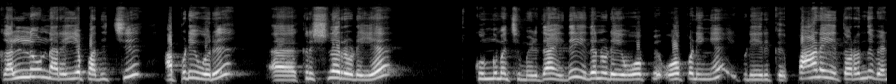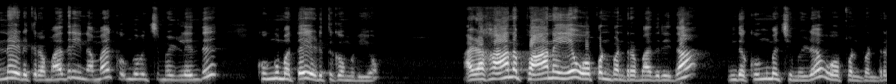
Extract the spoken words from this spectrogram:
கல்லும் நிறைய பதிச்சு அப்படி ஒரு கிருஷ்ணருடைய குங்குமச்சிமிழ் தான் இது. இதனுடைய ஓப்பி ஓப்பனிங்கு இப்படி இருக்கு. பானையை திறந்து வெண்ணெய் எடுக்கிற மாதிரி நம்ம குங்குமச்சிமிழ்லேருந்து குங்குமத்தை எடுத்துக்க முடியும். அழகான பானையை ஓப்பன் பண்ற மாதிரி தான் இந்த குங்குமச்சிமிழை ஓப்பன் பண்ற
